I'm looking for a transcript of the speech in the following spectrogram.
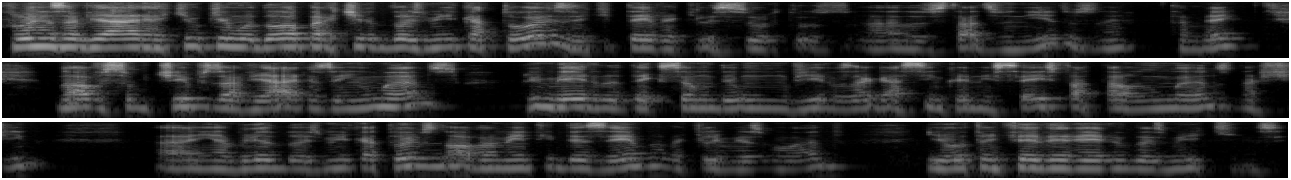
Influenza aviária aqui, o que mudou a partir de 2014, que teve aqueles surtos ah, nos Estados Unidos, né, também. Novos subtipos aviários em humanos, primeira detecção de um vírus H5N6 fatal em humanos na China, ah, em abril de 2014, novamente em dezembro daquele mesmo ano, e outra em fevereiro de 2015.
